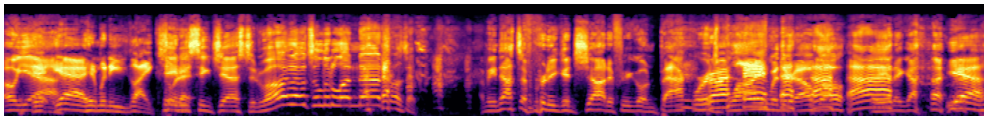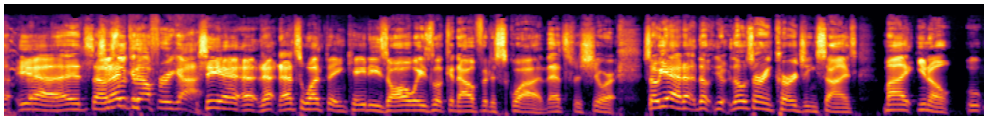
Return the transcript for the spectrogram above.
Oh, yeah. yeah. And when he like, Kayte sorta, suggested, well, that's a little unnatural. I was like, I mean, that's a pretty good shot if you're going backwards, Right. blind with your elbow. and a guy- yeah, yeah. And so She's looking out for a guy. See, uh, that, that's one thing. Kayte's always looking out for the squad. That's for sure. So yeah, th- th- those are encouraging signs. My, you know, what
